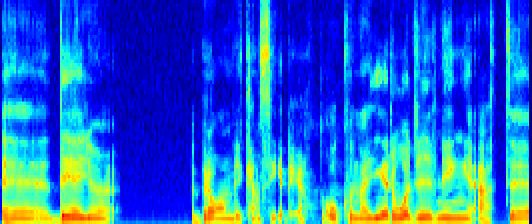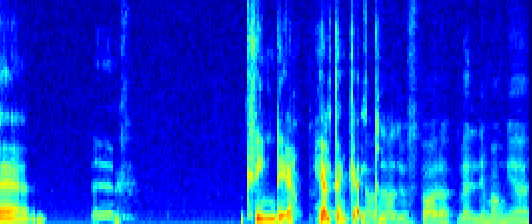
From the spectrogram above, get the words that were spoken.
Eh, det är ju bra om vi kan se det och kunna ge rådgivning att eh, kring det helt enkelt. Ja, du hade ju sparat väldigt många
